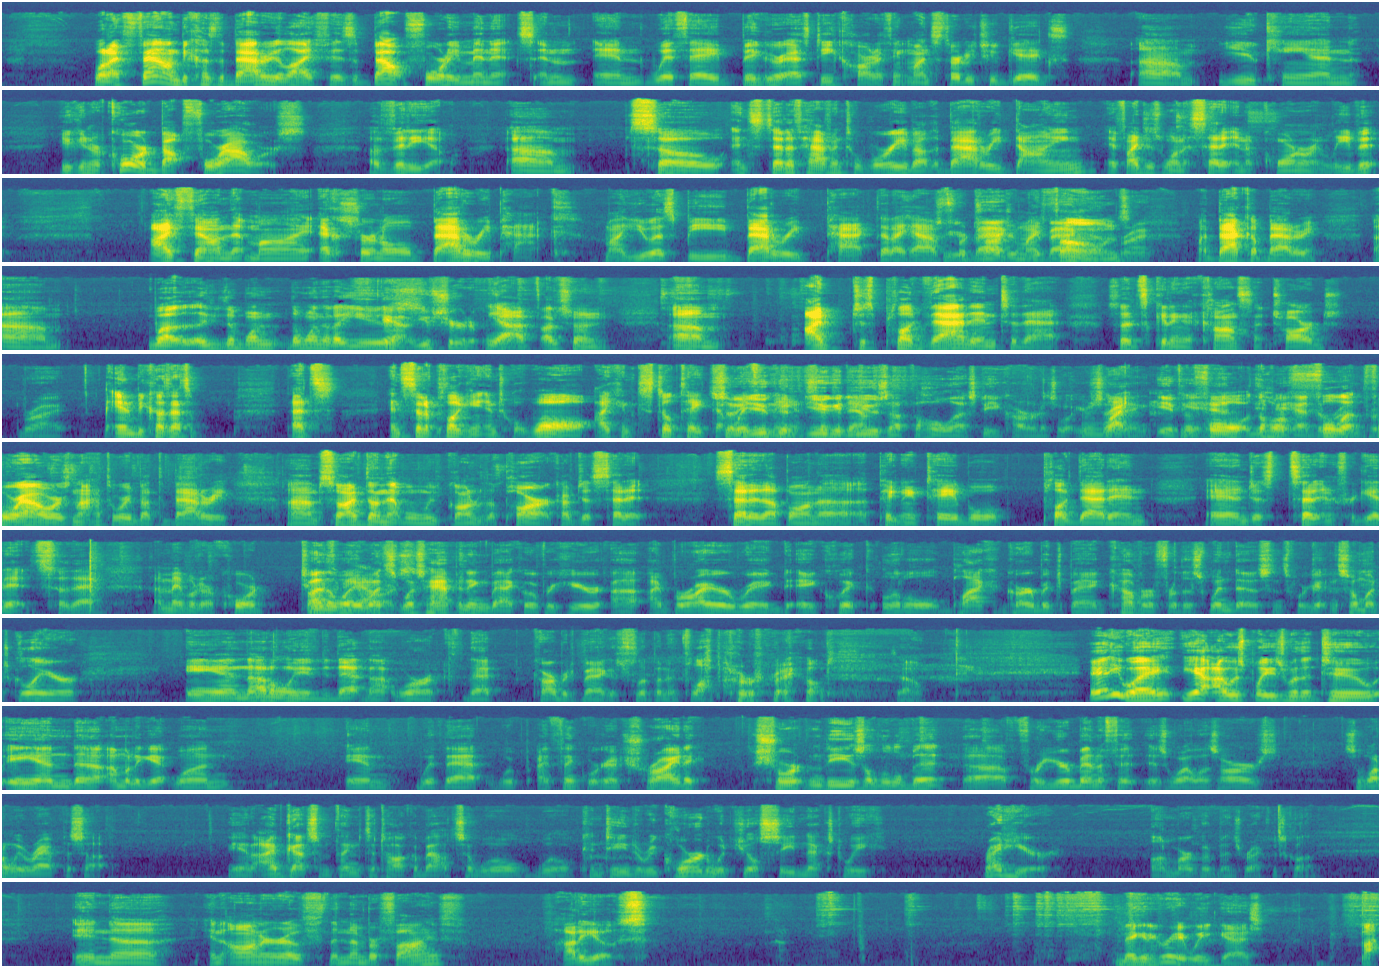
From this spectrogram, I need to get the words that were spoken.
What I found because the battery life is about 40 minutes, and and with a bigger SD card, I think mine's 32 gigs, um, you can you can record about four hours of video. Um, so instead of having to worry about the battery dying, if I just want to set it in a corner and leave it, I found that my external battery pack, my USB battery pack that I have your for back- charging my your backup, phones, right. my backup battery, um, well, the one the one that I use, yeah, you've shared it. yeah, I've, I've shown. Um, I just plug that into that, so it's getting a constant charge. right. And because that's a, that's instead of plugging it into a wall, I can still take that So with you me could and you could use up the whole SD card, is what you're saying. right If the you full had, the whole full four hours, not have to worry about the battery. Um, so I've done that when we've gone to the park. I've just set it set it up on a, a picnic table, plug that in, and just set it and forget it, so that I'm able to record. Two By the way, what's what's happening back over here? Uh, I briar rigged a quick little black garbage bag cover for this window since we're getting so much glare. And not only did that not work, that garbage bag is flipping and flopping around. So anyway, yeah, I was pleased with it too, and uh, I'm going to get one. And with that, I think we're going to try to shorten these a little bit uh, for your benefit as well as ours. So why don't we wrap this up? and I've got some things to talk about, so we'll we'll continue to record, which you'll see next week, right here on Markwood Men's Breakfast Club. in uh, in honor of the number five. Adios. Make it a great week, guys. Bye.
